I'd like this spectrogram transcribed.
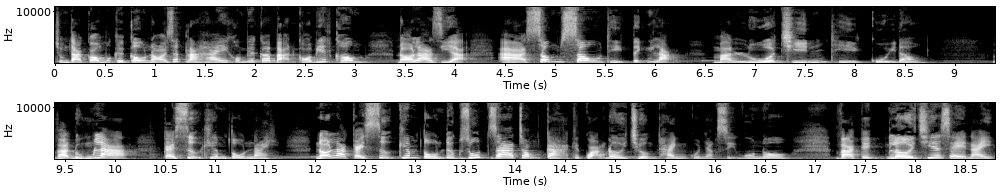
Chúng ta có một cái câu nói rất là hay, Không biết các bạn có biết không Đó là gì ạ À sông sâu thì tĩnh lặng, Mà lúa chín thì cúi đầu Và đúng là cái sự khiêm tốn này Nó là cái sự khiêm tốn được rút ra trong cả cái quãng đời trưởng thành của nhạc sĩ Guno Và cái lời chia sẻ này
